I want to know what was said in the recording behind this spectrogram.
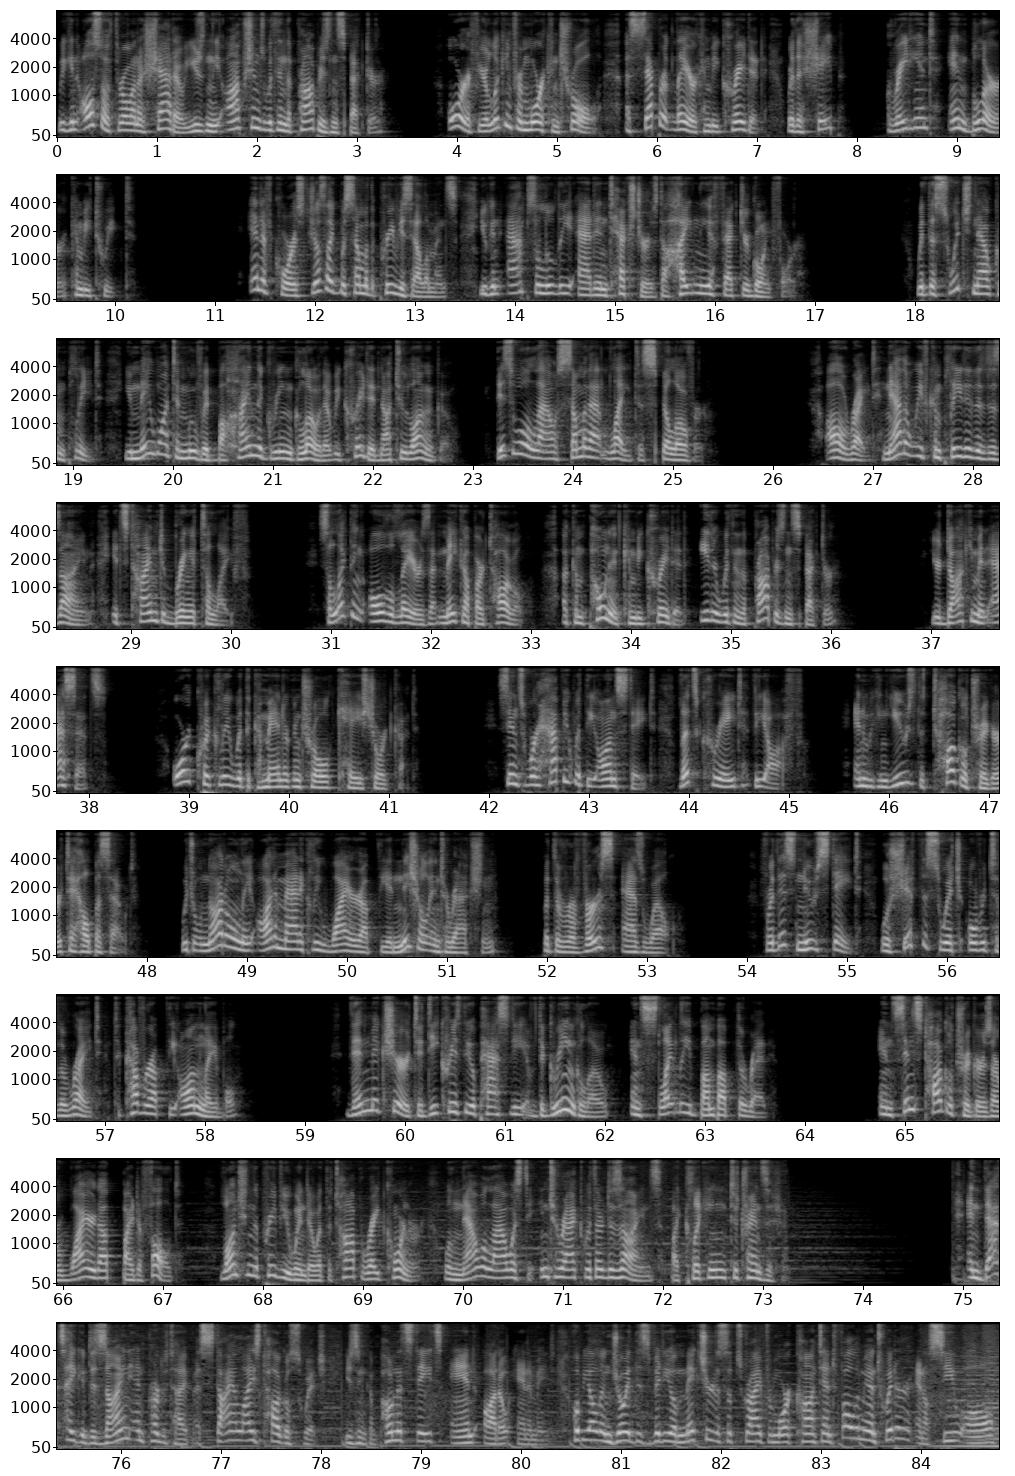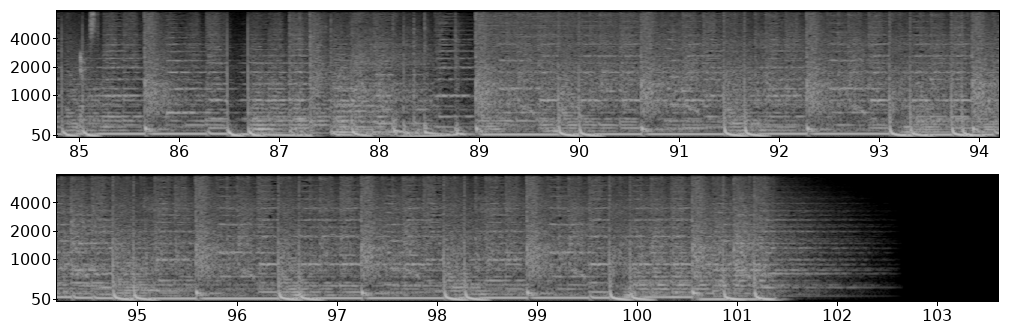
We can also throw in a shadow using the options within the Properties Inspector or if you're looking for more control, a separate layer can be created where the shape, gradient, and blur can be tweaked. And of course, just like with some of the previous elements, you can absolutely add in textures to heighten the effect you're going for. With the switch now complete, you may want to move it behind the green glow that we created not too long ago. This will allow some of that light to spill over. Alright, now that we've completed the design, it's time to bring it to life. Selecting all the layers that make up our toggle, a component can be created either within the Properties Inspector, your document assets, or quickly with the Command or Control K shortcut. Since we're happy with the on state, let's create the off, and we can use the toggle trigger to help us out, which will not only automatically wire up the initial interaction, but the reverse as well. For this new state, we'll shift the switch over to the right to cover up the on label, then make sure to decrease the opacity of the green glow and slightly bump up the red. And since toggle triggers are wired up by default, launching the preview window at the top right corner will now allow us to interact with our designs by clicking to transition. And that's how you can design and prototype a stylized toggle switch using component states and auto animate. Hope you all enjoyed this video. Make sure to subscribe for more content, follow me on Twitter, and I'll see you all next time.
